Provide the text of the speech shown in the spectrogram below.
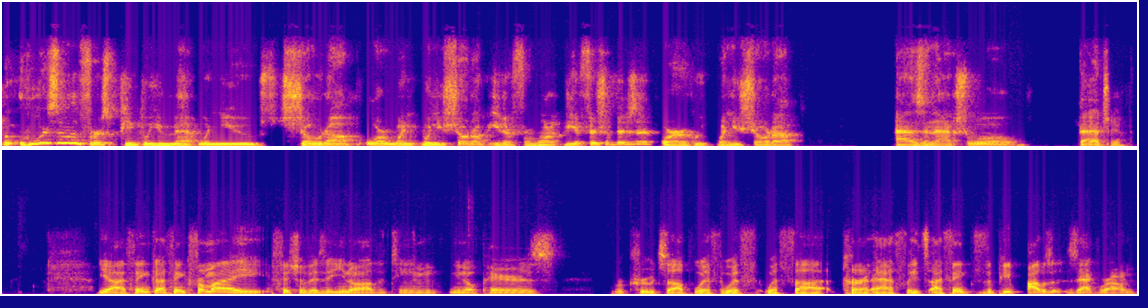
Who were some of the first people you met when you showed up, or when when you showed up either for one the official visit, or who, when you showed up as an actual badge? Gotcha. Yeah, I think I think for my official visit, you know how the team, you know, pairs recruits up with with with uh, current athletes. I think the people I was Zach Brown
